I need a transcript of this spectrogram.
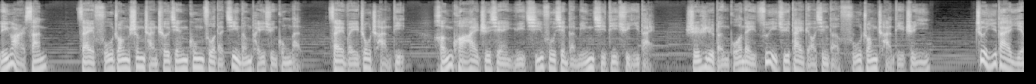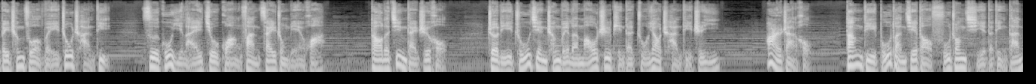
零二三，在服装生产车间工作的技能培训工们，在尾州产地横跨爱知县与岐阜县的名崎地区一带，是日本国内最具代表性的服装产地之一。这一带也被称作尾州产地，自古以来就广泛栽种棉花。到了近代之后，这里逐渐成为了毛织品的主要产地之一。二战后，当地不断接到服装企业的订单，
